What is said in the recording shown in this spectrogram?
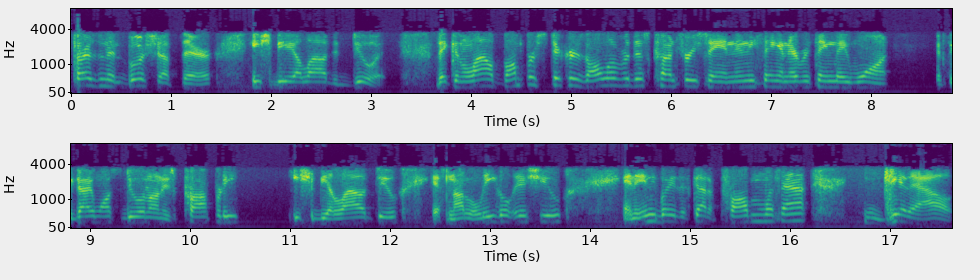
President Bush up there, he should be allowed to do it. They can allow bumper stickers all over this country saying anything and everything they want. If the guy wants to do it on his property, he should be allowed to. It's not a legal issue. And anybody that's got a problem with that, get out.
